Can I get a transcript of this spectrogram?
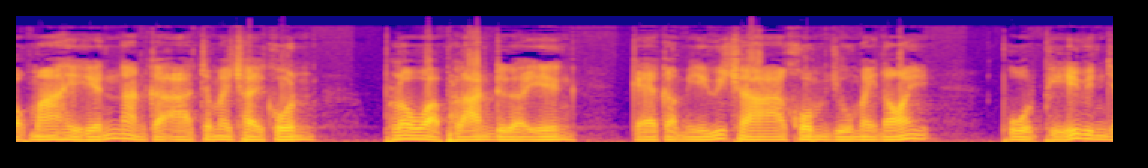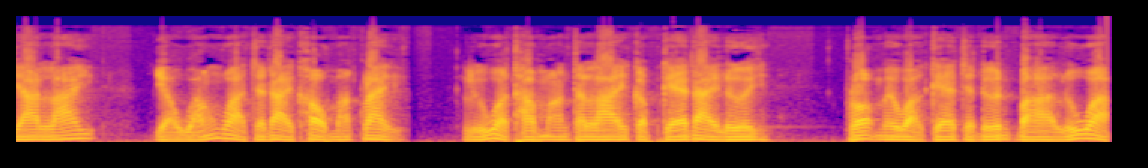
ออกมาให้เห็นนั่นก็อาจจะไม่ใช่คน เพราะว่าพลานเดือเอง แกก็มีวิชาอาคมอยู่ไม่น้อย พูดผีวิญญาณร้ายอย่าหวังว่าจะได้เข้ามาใกล้ หรือว่าทำอันตรายกับแกได้เลย เพราะไม่ว่าแกจะเดินป่าหรือว่า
